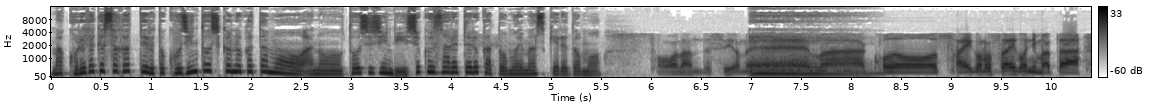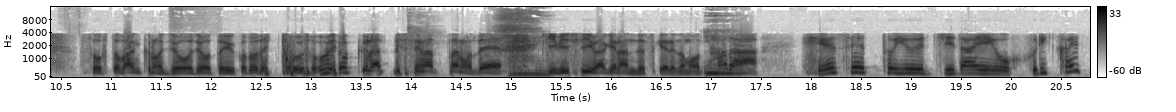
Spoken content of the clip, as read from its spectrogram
まあ、これだけ下がっていると、個人投資家の方も、あの、投資心理萎縮されてるかと思いますけれども。そうなんですよね。えー、まあ、この最後の最後にまたソフトバンクの上場ということで、とどめを食らってしまったので、はい、厳しいわけなんですけれども、ただ、平成という時代を振り返って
